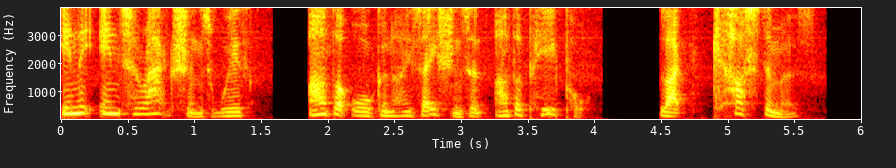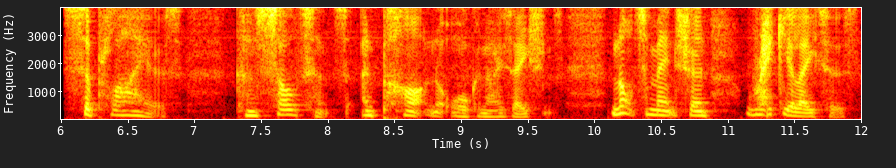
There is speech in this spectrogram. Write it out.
In the interactions with other organisations and other people like customers, suppliers, consultants and partner organisations, not to mention regulators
